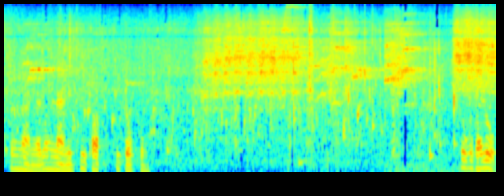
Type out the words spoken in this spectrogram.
ต้อ งนานแล้วต้องนานที่ที่ท็อปที่ตกคนลูกก็ใช้ลูก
